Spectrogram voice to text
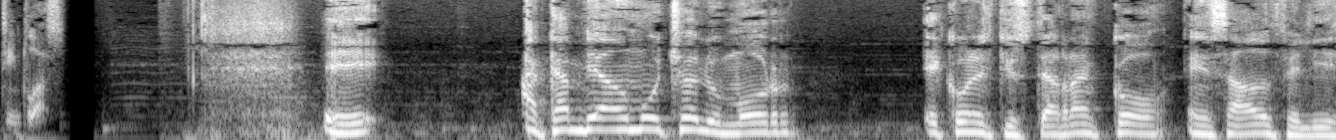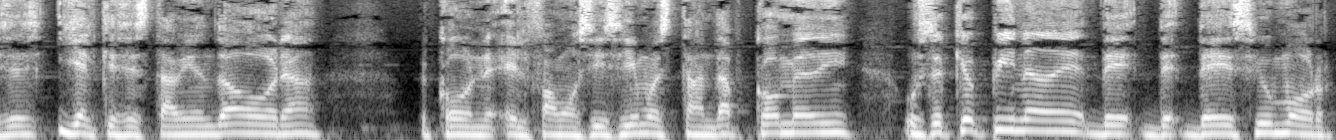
18 plus. Eh, ha cambiado mucho el humor eh, con el que usted arrancó en Sábados Felices y el que se está viendo ahora con el famosísimo stand-up comedy. ¿Usted qué opina de, de- de- de ese humor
